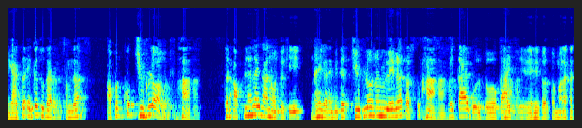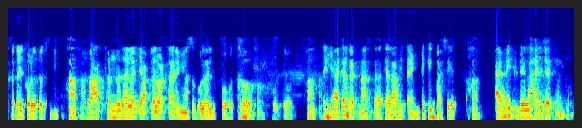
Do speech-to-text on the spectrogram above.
ह्याचं एकच उदाहरण समजा आपण खूप चिडलो आहोत. हा हा. तर आपल्यालाही जाणवतं की नाही गड्या मी त्यात चिडलो ना मी वेगळाच असतो. हा हा मी काय बोलतो काय हा, करतो मला त्याचं काही कळतच नाही. राग थंड झाला की आपल्याला वाटतं अरे मी असं बोलायला हो, होतो हो. होतो. हा ह्या ज्या घटना असतात ह्याला आम्ही सायंटिफिक भाषेत हा अॅमिकडेला हायजॅक म्हणतो.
